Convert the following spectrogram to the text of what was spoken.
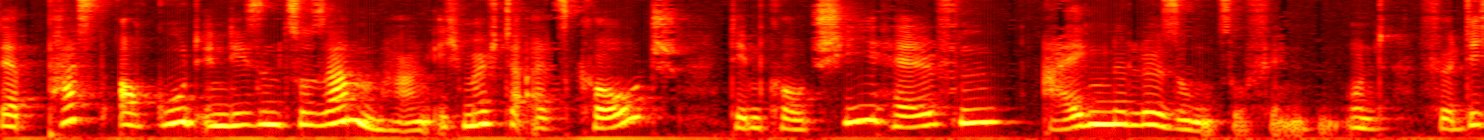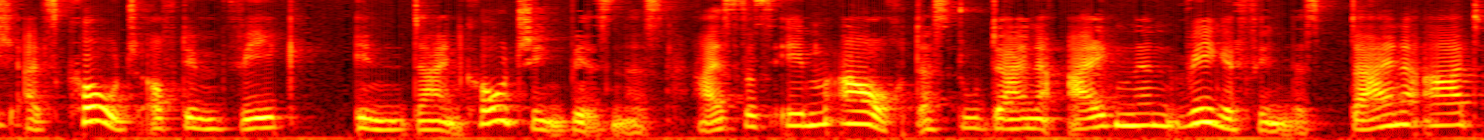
der passt auch gut in diesem Zusammenhang. Ich möchte als Coach dem Coachee helfen, eigene Lösungen zu finden. Und für dich als Coach auf dem Weg in dein Coaching-Business heißt das eben auch, dass du deine eigenen Wege findest, deine Art,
